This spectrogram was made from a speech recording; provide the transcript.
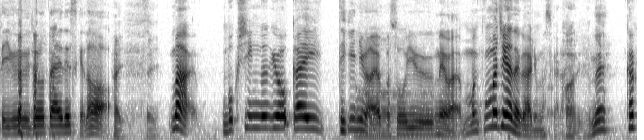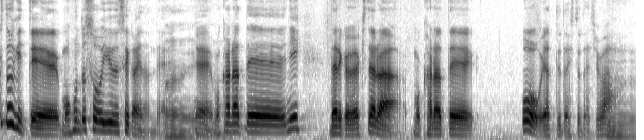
ていう状態ですけど、はいはい、まあボクシング業界的にはやっぱそういう目は、ま、間違いなくありますから、ね、格闘技ってもう本当そういう世界なんで、はい、ね、もう空手に誰かが来たらもう空手をやってた人たちは、うん、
